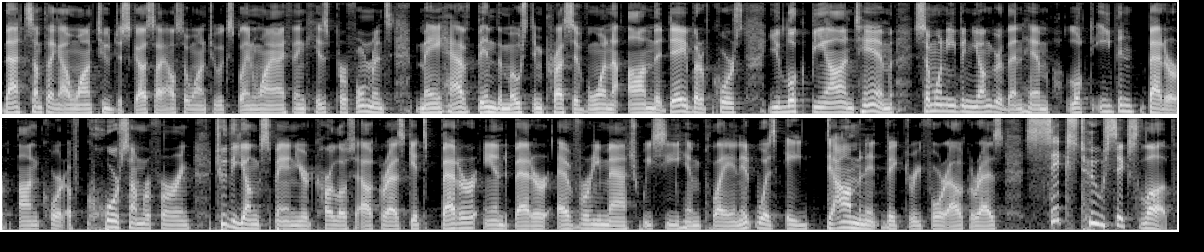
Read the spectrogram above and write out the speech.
That's something I want to discuss. I also want to explain why I think his performance may have been the most impressive one on the day. But of course, you look beyond him, someone even younger than him looked even better on court. Of course, I'm referring to the young Spaniard Carlos Alcaraz Gets better and better every match we see him play, and it was a dominant victory for Alcaraz. 6 2 6 love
